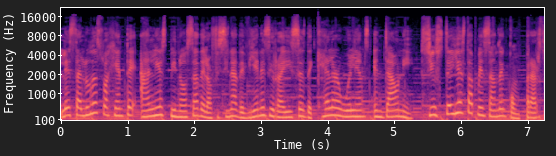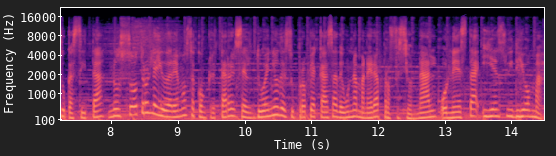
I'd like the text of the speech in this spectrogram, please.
Les saluda su agente Anlie Espinosa de la Oficina de Bienes y Raíces de Keller Williams en Downey. Si usted ya está pensando en comprar su casita, nosotros le ayudaremos a concretar el ser dueño de su propia casa de una manera profesional, honesta y en su idioma.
